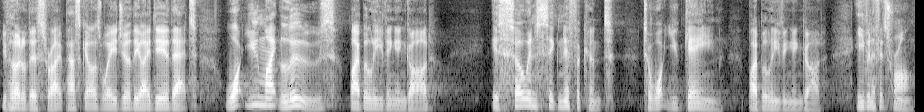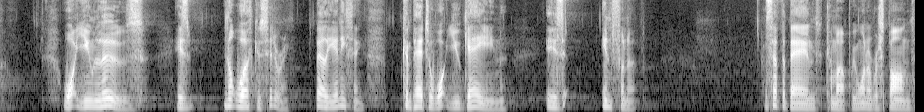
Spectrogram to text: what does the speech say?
You've heard of this, right? Pascal's wager, the idea that what you might lose by believing in God is so insignificant to what you gain by believing in God, even if it's wrong. What you lose is not worth considering, barely anything, compared to what you gain is infinite. Let's have the band come up. We want to respond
